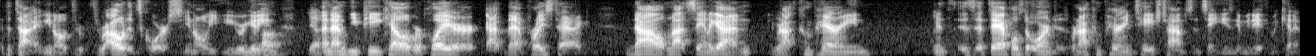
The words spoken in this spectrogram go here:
at the time. You know, th- throughout its course, you know, you were getting uh, yeah. an MVP caliber player at that price tag. Now, I'm not saying again, we're not comparing. It's, it's apples to oranges. We're not comparing Tage Thompson saying he's going to be Nathan MacKinnon,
